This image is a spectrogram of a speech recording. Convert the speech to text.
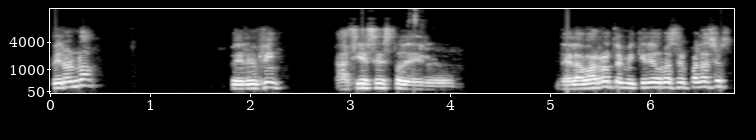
pero no. Pero en fin, así es esto del, del abarrote, mi querido Master Palacios.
